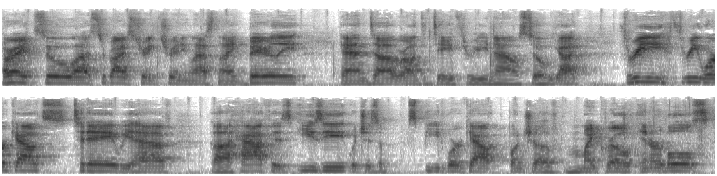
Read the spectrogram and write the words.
All right, so uh, survived strength training last night, barely, and uh, we're on to day three now. So we got three three workouts today. We have uh, half is easy, which is a speed workout, bunch of micro intervals.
